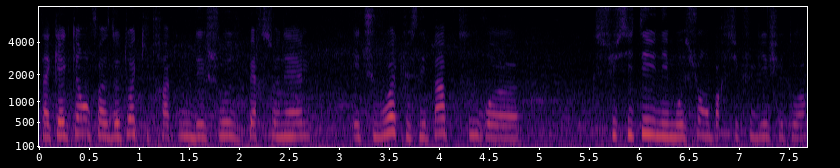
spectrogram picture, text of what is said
tu as quelqu'un en face de toi qui te raconte des choses personnelles et tu vois que c'est pas pour euh, susciter une émotion en particulier chez toi.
